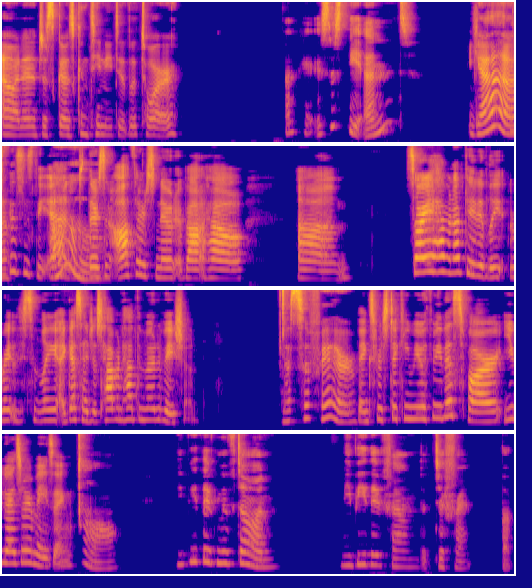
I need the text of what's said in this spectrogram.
and then it just goes continue to the tour. Okay, is this the end? I Yeah. think this is the end. Oh. There's an author's note about how, um, sorry I haven't updated le- recently. I guess I just haven't had the motivation. That's so fair. Thanks for sticking me with me this far. You guys are amazing. Aw. Maybe they've moved on. Maybe they've found a different book.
